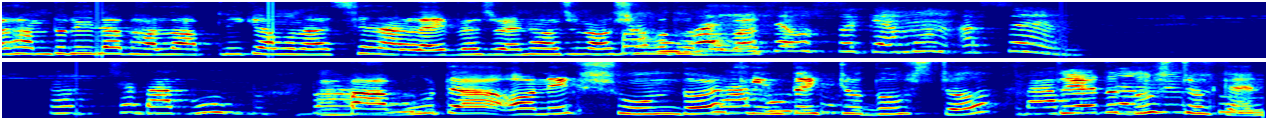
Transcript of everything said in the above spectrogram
আলহামদুলিল্লাহ ভালো আপনি কেমন আছেন? আর লাইভে জয়েন হওয়ার জন্য অসংখ্য ধন্যবাদ। কেমন আছেন? বাবুটা অনেক সুন্দর কিন্তু একটু দুষ্ট। তুই এত দুষ্ট কেন?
